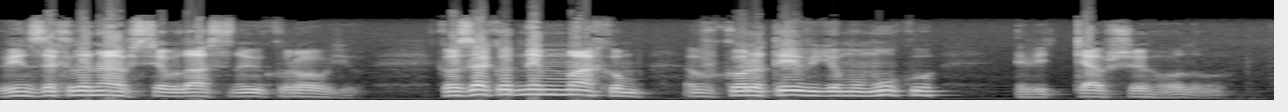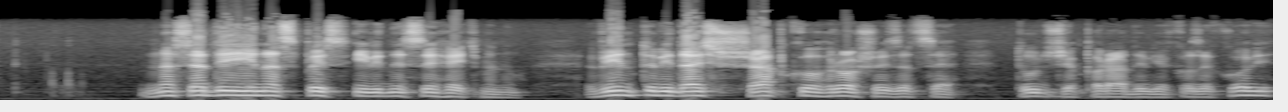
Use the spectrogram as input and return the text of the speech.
Він захлинався власною кров'ю. Козак одним махом вкоротив йому муку, відтявши голову. Насади її на спис і віднеси гетьману. Він тобі дасть шапку грошей за це. Тут же порадив я козакові,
